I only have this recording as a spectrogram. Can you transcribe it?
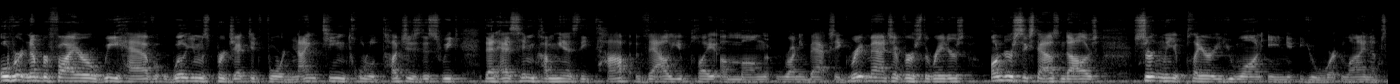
Over at numberFire, we have Williams projected for 19 total touches this week. That has him coming in as the top value play among running backs. A great matchup versus the Raiders, under $6,000. Certainly a player you want in your lineups.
